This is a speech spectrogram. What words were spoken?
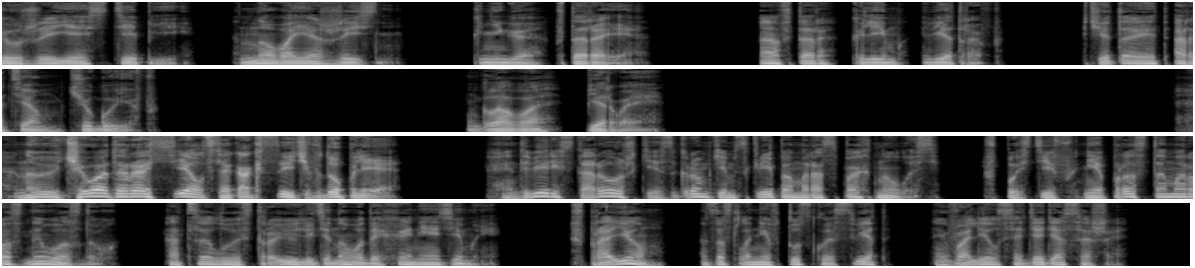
Чужие степи. Новая жизнь. Книга вторая. Автор Клим Ветров. Читает Артем Чугуев. Глава первая. «Ну и чего ты расселся, как сыч в дупле?» Дверь сторожки с громким скрипом распахнулась, впустив не просто морозный воздух, а целую струю ледяного дыхания зимы. В проем, заслонив тусклый свет, валился дядя Саша.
